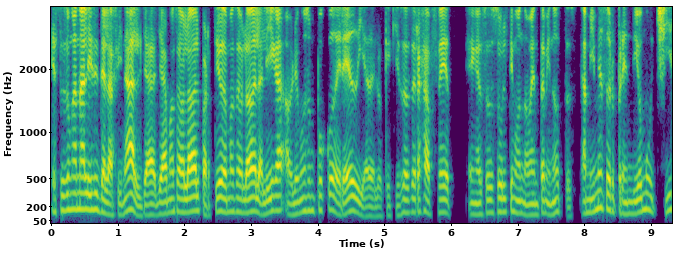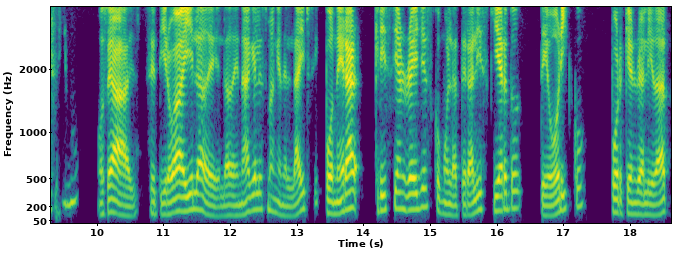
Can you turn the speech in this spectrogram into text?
esto es un análisis de la final, ya, ya hemos hablado del partido, hemos hablado de la liga, hablemos un poco de Heredia, de lo que quiso hacer Jafet en esos últimos 90 minutos. A mí me sorprendió muchísimo, o sea, se tiró ahí la de, la de Nagelsmann en el Leipzig, poner a Christian Reyes como lateral izquierdo teórico, porque en realidad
